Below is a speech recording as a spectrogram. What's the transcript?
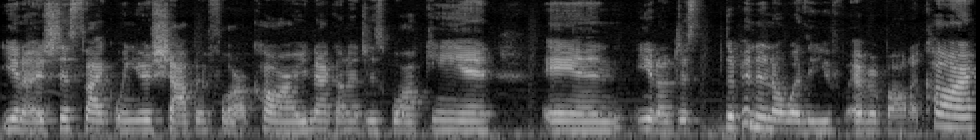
you know, it's just like when you're shopping for a car, you're not going to just walk in and you know just depending on whether you've ever bought a car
